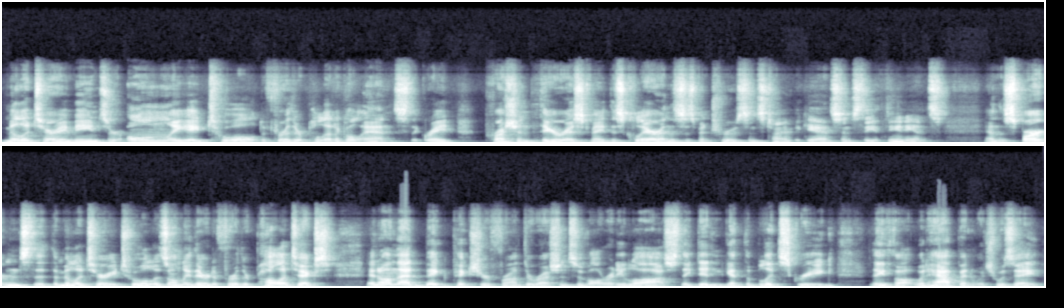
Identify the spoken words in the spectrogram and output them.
military means are only a tool to further political ends. The great Prussian theorist made this clear, and this has been true since time began, since the Athenians and the Spartans, that the military tool is only there to further politics. And on that big picture front, the Russians have already lost. They didn't get the blitzkrieg they thought would happen, which was a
